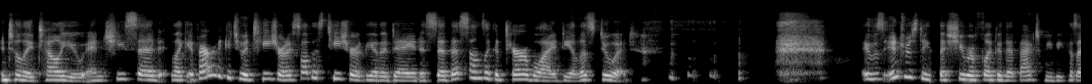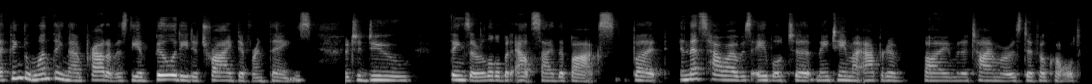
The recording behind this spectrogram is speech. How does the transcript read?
until they tell you. And she said, like, if I were to get you a t-shirt, I saw this t-shirt the other day and it said, that sounds like a terrible idea. Let's do it. it was interesting that she reflected that back to me because I think the one thing that I'm proud of is the ability to try different things, to do things that are a little bit outside the box. But, and that's how I was able to maintain my operative volume in a time where it was difficult.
